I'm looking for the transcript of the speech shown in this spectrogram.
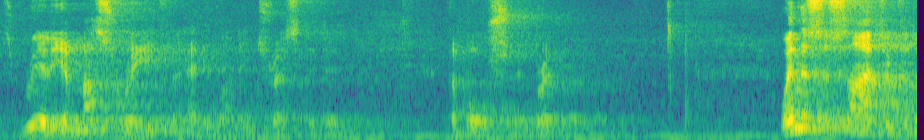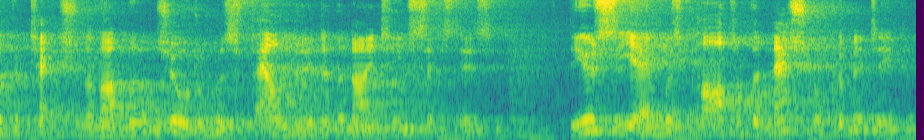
It's really a must read for anyone interested in abortion in Britain. When the Society for the Protection of Unborn Children was founded in the 1960s, the UCM was part of the National Committee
